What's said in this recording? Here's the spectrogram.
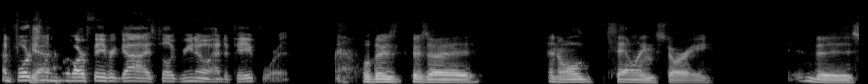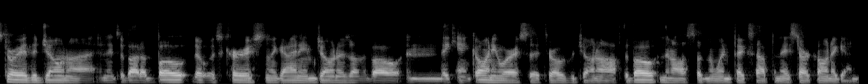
unfortunately, yeah. one of our favorite guys, Pellegrino, had to pay for it. Well, there's there's a an old sailing story, the story of the Jonah, and it's about a boat that was cursed, and a guy named Jonah's on the boat, and they can't go anywhere, so they throw Jonah off the boat, and then all of a sudden the wind picks up and they start going again.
